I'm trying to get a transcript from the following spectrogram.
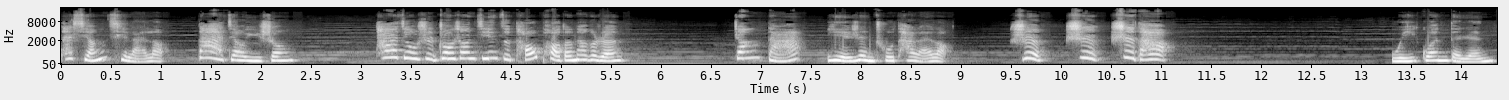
他想起来了，大叫一声：“他就是撞伤金子逃跑的那个人！”张达也认出他来了，是是是他。围观的人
